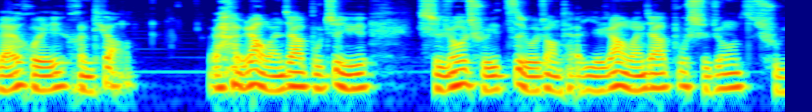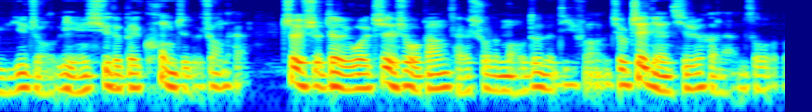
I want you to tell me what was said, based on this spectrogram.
来回横跳，然 后让玩家不至于始终处于自由状态，也让玩家不始终处于一种连续的被控制的状态。这是对我，这也是我刚才说的矛盾的地方。就这点其实很难做，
